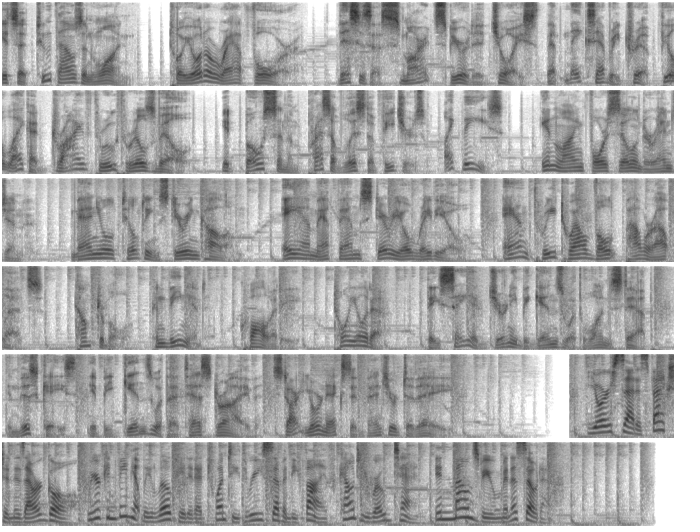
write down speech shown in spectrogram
It's a 2001 Toyota RAV4. This is a smart, spirited choice that makes every trip feel like a drive through Thrillsville. It boasts an impressive list of features like these. Inline four-cylinder engine, manual tilting steering column, AM FM stereo radio, and 312 volt power outlets. Comfortable, convenient, quality. Toyota. They say a journey begins with one step. In this case, it begins with a test drive. Start your next adventure today. Your satisfaction is our goal. We're conveniently located at 2375 County Road 10 in Mounds View, Minnesota.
